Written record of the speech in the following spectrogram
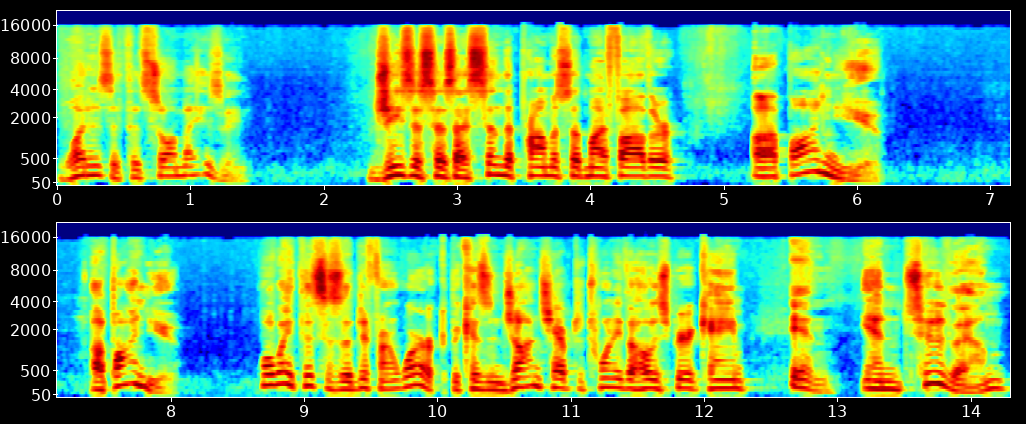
What is it that's so amazing? Jesus says, I send the promise of my Father upon you. Upon you. Well, wait, this is a different work because in John chapter 20, the Holy Spirit came In. into them.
